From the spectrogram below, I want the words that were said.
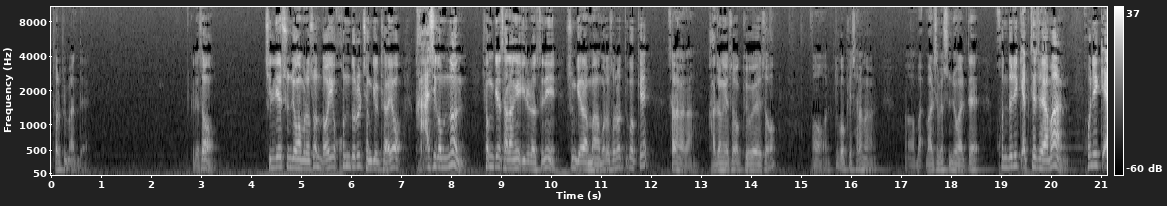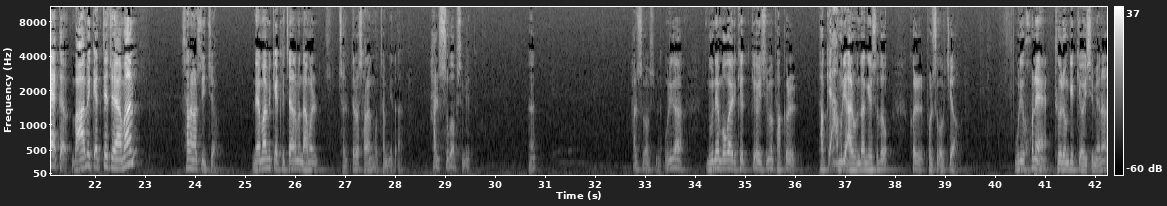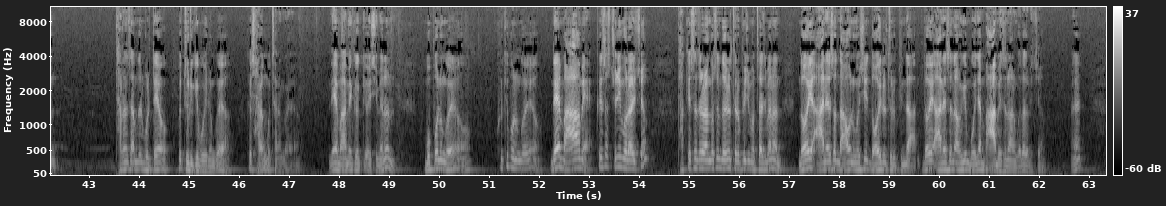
더럽히면 안 돼. 그래서 진리에 순종함으로써 너희 혼들을 정결케 하여 가식 없는 형제 사랑에 이르렀으니 순결한 마음으로 서로 뜨겁게 사랑하라. 가정에서 교회에서 어, 뜨겁게 사랑하 어, 말씀에 순종할 때 혼들이 깨끗해져야만 혼이 깨끗 마음이 깨끗해져야만 사랑할 수 있죠. 내 마음이 깨끗지 않으면 남을 절대로 사랑 못합니다. 할 수가 없습니다. 어? 할 수가 없습니다. 우리가 눈에 뭐가 이렇게 끼어 있으면 밖을 밖에 아무리 아름다운 게 있어도 그걸 볼 수가 없죠. 우리 혼에 더러운 게 끼어 있으면은 다른 사람들 볼 때요, 그 더럽게 보이는 거야. 그 사랑 못 하는 거예요. 내 마음에 그 끼어 있으면은 못 보는 거예요. 그렇게 보는 거예요. 내 마음에. 그래서 주님 뭐라 그랬죠? 밖에서 들어간 것은 너희를 더럽히지 못하지만은 너희 안에서 나오는 것이 너희를 더럽힌다. 너희 안에서 나오는 게 뭐냐? 마음에서 나오는 거다 그랬죠. 에?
